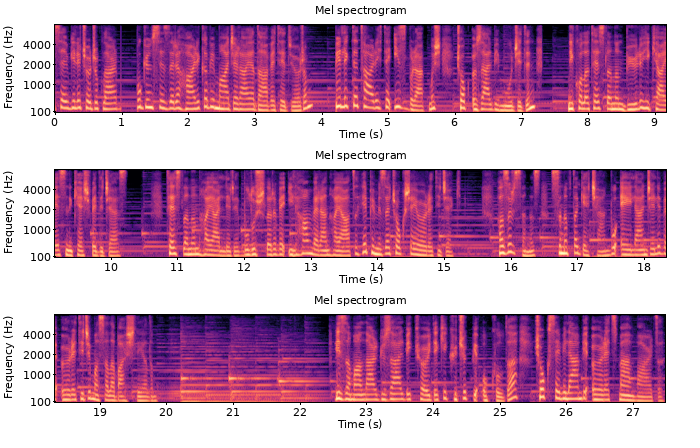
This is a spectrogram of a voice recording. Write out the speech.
sevgili çocuklar. Bugün sizleri harika bir maceraya davet ediyorum. Birlikte tarihte iz bırakmış çok özel bir mucidin Nikola Tesla'nın büyülü hikayesini keşfedeceğiz. Tesla'nın hayalleri, buluşları ve ilham veren hayatı hepimize çok şey öğretecek. Hazırsanız sınıfta geçen bu eğlenceli ve öğretici masala başlayalım. Bir zamanlar güzel bir köydeki küçük bir okulda çok sevilen bir öğretmen vardı.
